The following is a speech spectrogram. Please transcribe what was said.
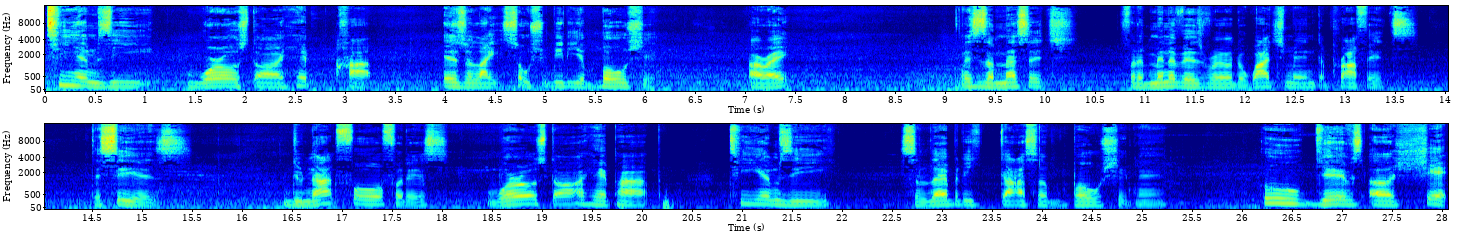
TMZ world star hip hop Israelite social media bullshit. All right? This is a message for the men of Israel, the watchmen, the prophets, the seers. Do not fall for this world star hip hop, TMZ, celebrity gossip bullshit, man. Who gives a shit?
